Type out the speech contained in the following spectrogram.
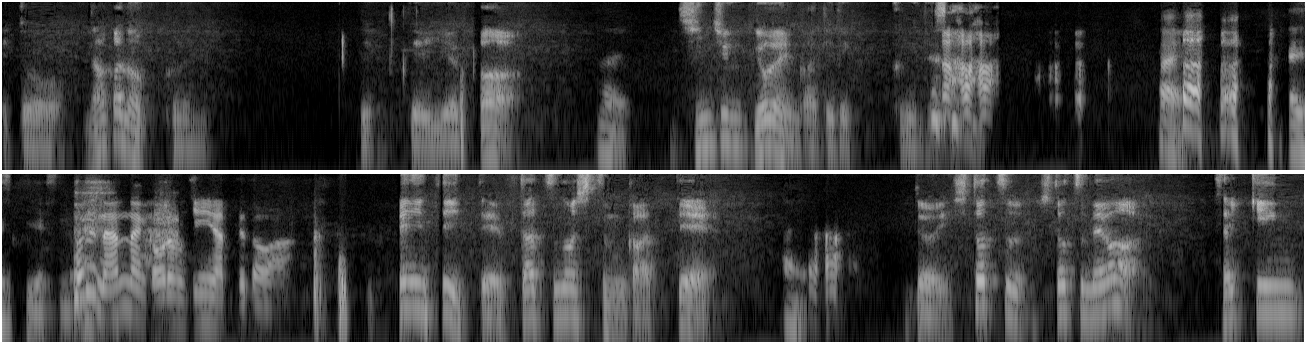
えっと、長野くんでで言えば、はい、新宿御苑が出てくるんです はい、大好きですねそ。れなんなんか俺も気になってたわ。これについて2つの質問があって、はいで1つ ,1 つ目は、最近、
